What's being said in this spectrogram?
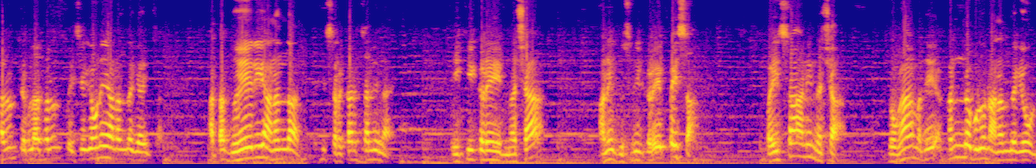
खालून टेबला खालून पैसे घेऊनही आनंद घ्यायचा. आता दुहेरी आनंदात हे सरकार चाललेलं आहे. एकीकडे नशा आणि दुसरीकडे पैसा. पैसा आणि नशा दोघांमध्ये अखंड बुडून आनंद घेऊन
